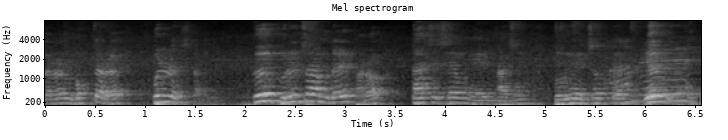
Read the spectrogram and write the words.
다른 목자를 불러주다. 그 부른 사람들이 바로 다시 세움에 가신 동해 쳤던 여러분,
